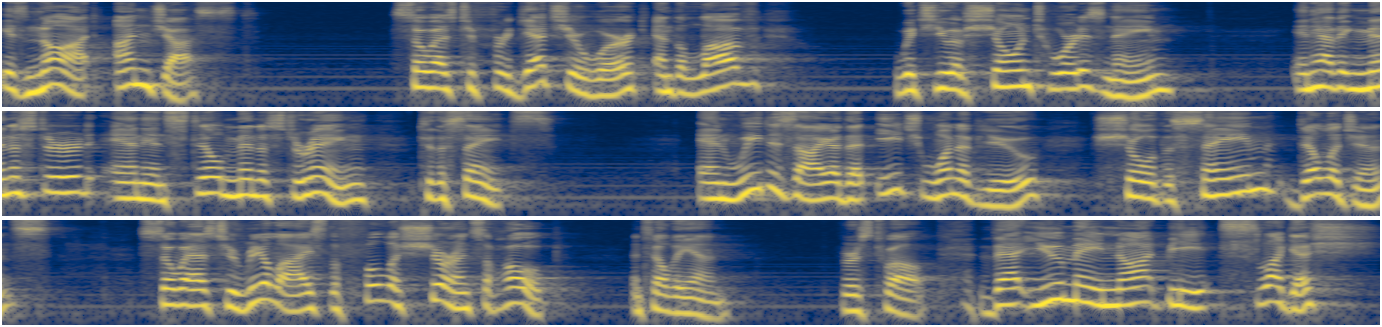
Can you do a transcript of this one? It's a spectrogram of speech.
is not unjust so as to forget your work and the love which you have shown toward his name in having ministered and in still ministering to the saints. And we desire that each one of you show the same diligence so as to realize the full assurance of hope until the end. Verse 12, that you may not be sluggish,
